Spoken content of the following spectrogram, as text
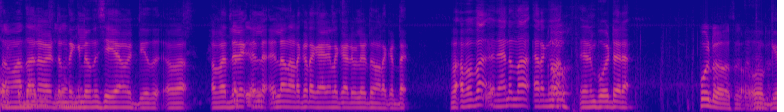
സമാധാനമായിട്ട് എന്തെങ്കിലും ഒന്ന് ചെയ്യാൻ പറ്റിയത്. അപ്പൊ അപ്പൊ എന്തായാലും എല്ലാം- നടക്കട്ടെ. കാര്യങ്ങളൊക്കെ അടിപൊളിയായിട്ട് നടക്കട്ടെ. അപ്പൊ അപ്പൊ അപ്പൊ ഞാനെന്നാ ഇറങ്ങുവാ. ഞാൻ പോയിട്ട് വരാം. പോയിട്ട്. Okay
